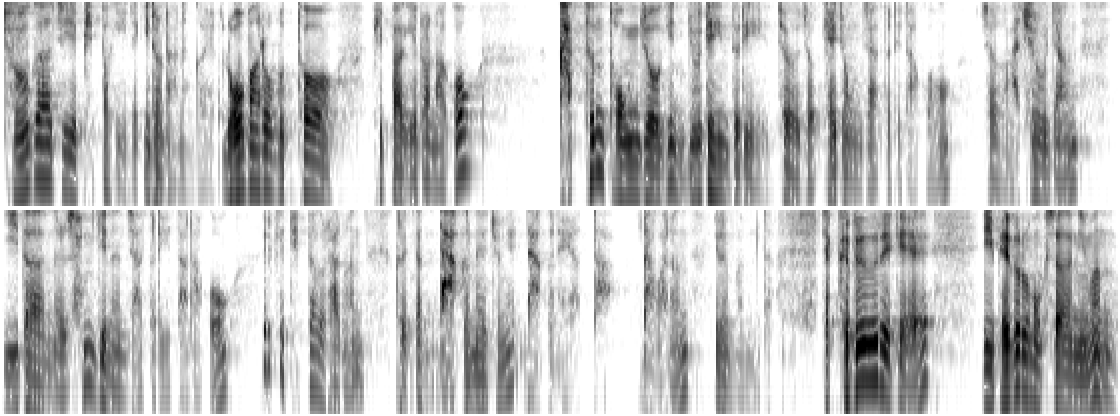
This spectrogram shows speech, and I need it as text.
두 가지의 핍박이 일어나는 거예요. 로마로부터 핍박이 일어나고 같은 동족인 유대인들이 저 저 개종자들이라고 저 아주 그냥 이단을 섬기는 자들이다라고 이렇게 뒷박을 하는 그러니까 나그네 중에 나그네였다라고 하는 이런 겁니다. 자 그들에게 이 베드로 목사님은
